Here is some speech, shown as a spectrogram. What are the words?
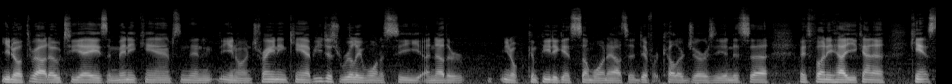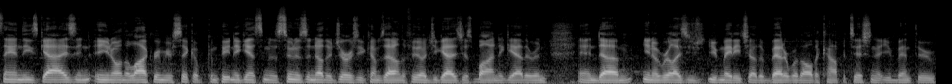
you know, throughout OTAs and mini camps, and then you know, in training camp, you just really want to see another you know compete against someone else in a different color jersey. And it's uh, it's funny how you kind of can't stand these guys and you know in the locker room. You're sick of competing against them. And as soon as another jersey comes out on the field you guys just bond together and and um, you know realize you, have made each other better with all the competition that you've been through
